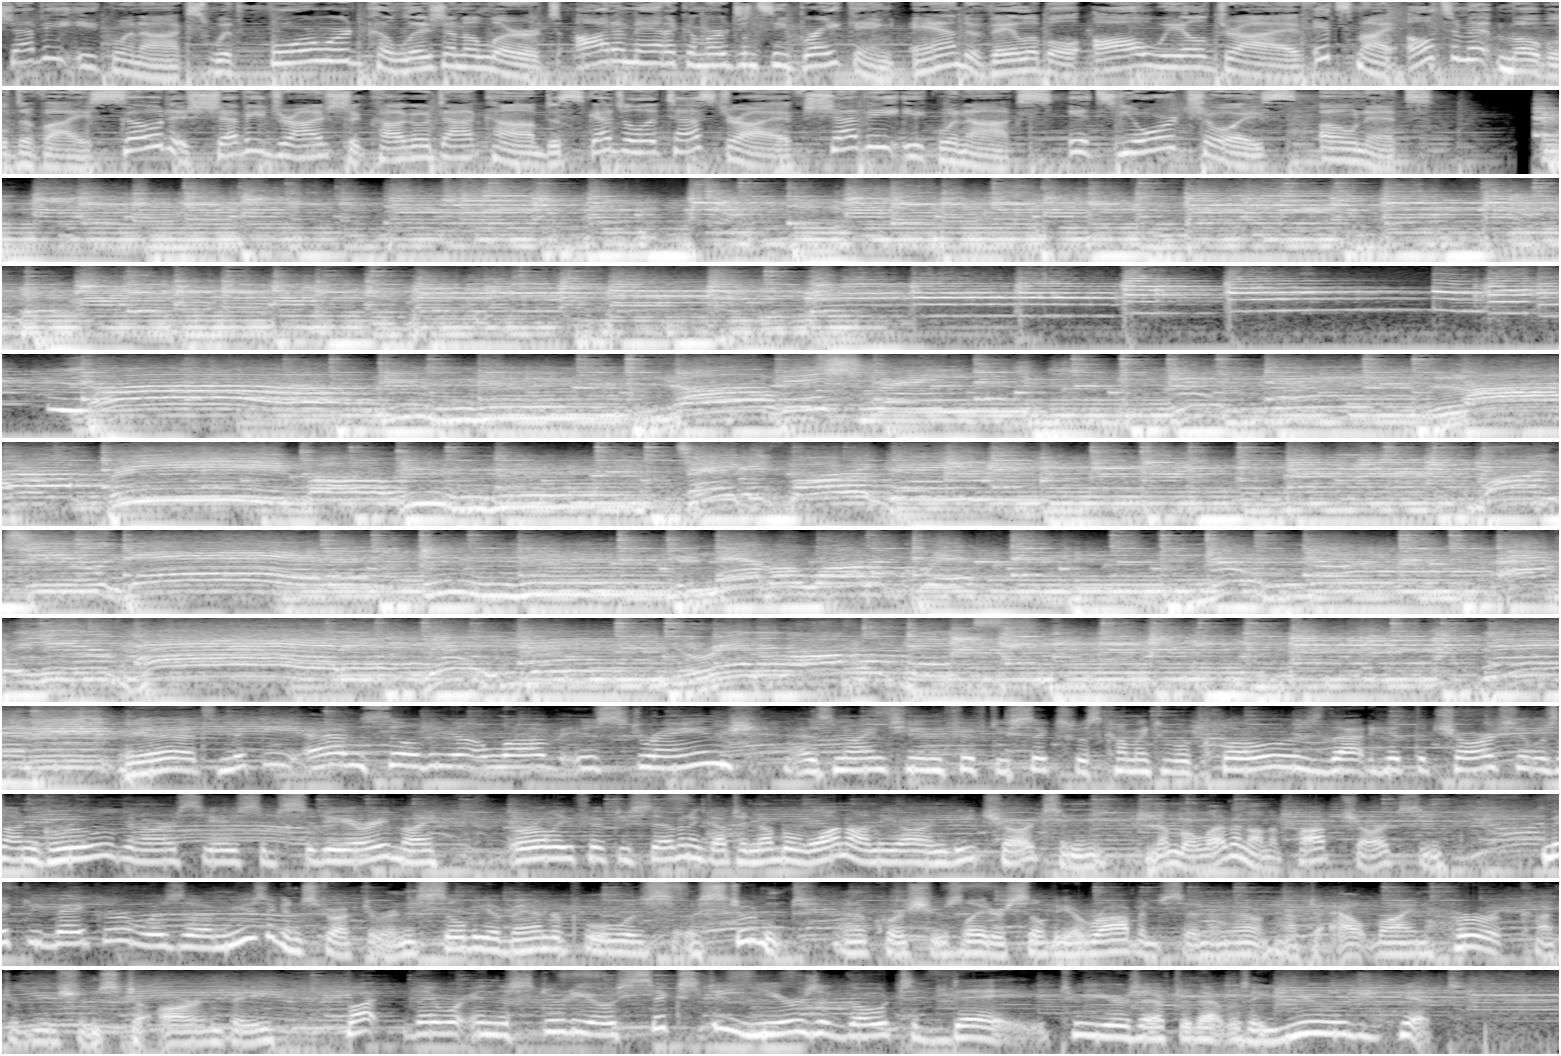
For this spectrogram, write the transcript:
Chevy Equinox with forward collision alert, automatic emergency braking, and available all-wheel drive. It's my ultimate mobile device. Go to ChevyDriveChicago.com to schedule a test drive. Chevy Equinox. It's your choice. Own it. Love is Strange. As 1956 was coming to a close, that hit the charts. It was on Groove, an RCA subsidiary. By early 57, it got to number one on the R&B charts and number 11 on the pop charts. And Mickey Baker was a music instructor, and Sylvia Vanderpool was a student. And of course, she was later Sylvia Robinson. And I don't have to outline her contributions to R&B, but they were in the studio 60 years ago today. Two years after that was a huge hit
